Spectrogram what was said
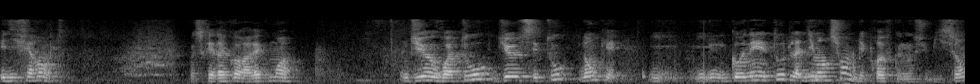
est différente. Vous serez d'accord avec moi Dieu voit tout, Dieu sait tout, donc il, connaît toute la dimension de l'épreuve que nous subissons,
